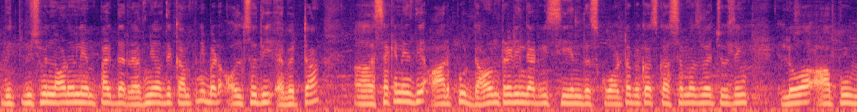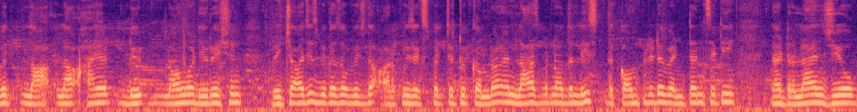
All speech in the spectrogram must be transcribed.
which, which will not only impact the revenue of the company but also the EBITDA. Uh, second is the ARPU downtrading that we see in this quarter because customers were choosing lower ARPU with la, la, higher, du longer duration recharges because of which the ARPU is expected to come down. And last but not the least, the competitive intensity that Reliance Jio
